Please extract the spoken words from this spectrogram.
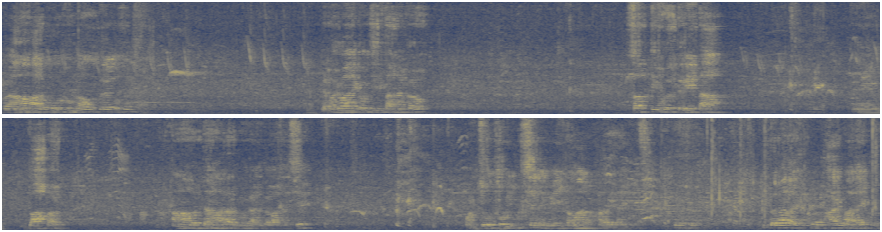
પણ આમાં મારું મોઢું ન ઉતરે તો શું થાય? એટલે ભગવાને કહું ચિંતા ના કરો. સત્યુગ ત્રેતા અને દ્વાપર આમાં બધા મારા ગુણગાન ગવાના છે પણ ચોથો યુગ છે ને મેં તમારા ફાળે રાખ્યો છે તમારા ભાગમાં રાખ્યો છે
